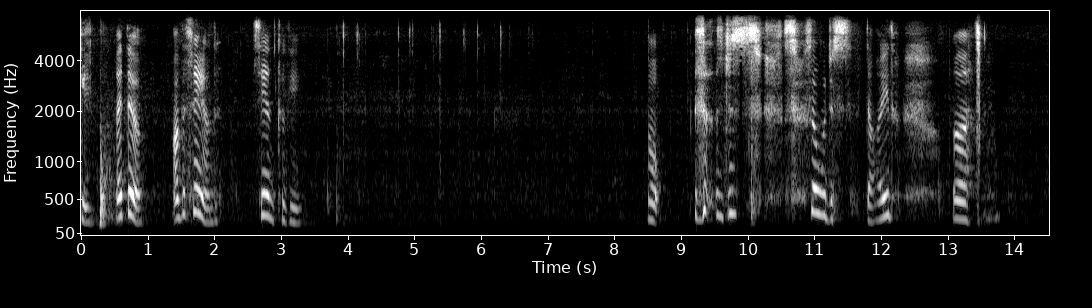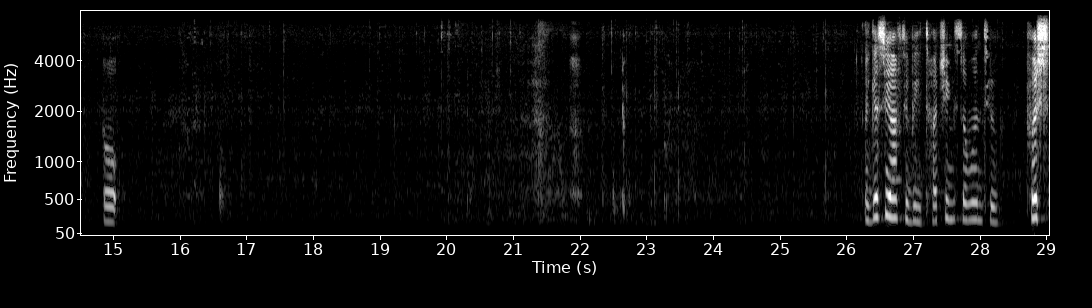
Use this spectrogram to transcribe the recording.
cookie. Right there. On the sand. Sand cookie. Oh. just someone just died. Uh oh. I guess you have to be touching someone to push.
